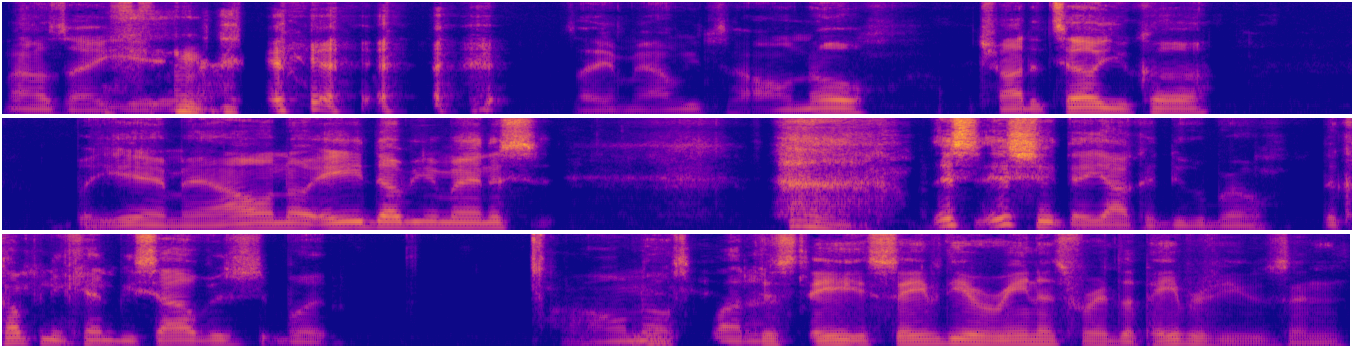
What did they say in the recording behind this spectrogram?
I was like, Yeah. It's like, man, we I don't know. Try to tell you, cuz. But yeah, man, I don't know. AEW, man, this this this shit that y'all could do, bro. The company can be salvaged, but I don't know. It's a lot of Just save save the arenas for the pay per views and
